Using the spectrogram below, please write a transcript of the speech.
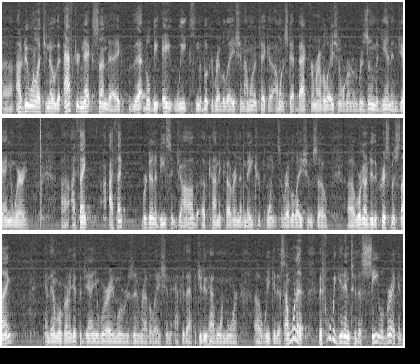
Uh, I do want to let you know that after next Sunday, that will be eight weeks in the book of Revelation. I want to take a, I want to step back from Revelation. We're going to resume again in January. Uh, I think, I think we're doing a decent job of kind of covering the major points of Revelation. So uh, we're going to do the Christmas thing, and then we're going to get to January and we'll resume Revelation after that. But you do have one more uh, week of this. I want to, before we get into the seal breaking,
